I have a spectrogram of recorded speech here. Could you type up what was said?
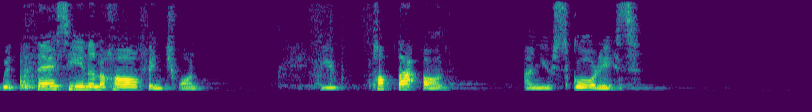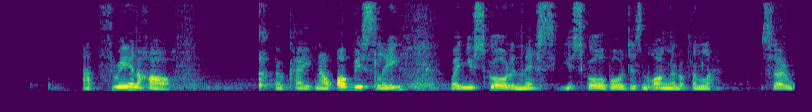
with the 13 and a half inch one, you pop that on and you score it at three and a half. Okay, now obviously when you're scoring this, your scoreboard isn't long enough and so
